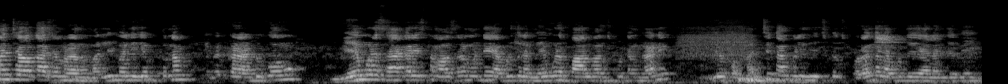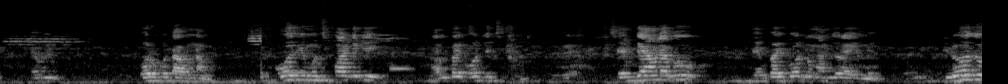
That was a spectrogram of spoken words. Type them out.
మంచి అవకాశం రాదు. మళ్ళీ మళ్ళీ చెప్తున్నాం. మేము ఎక్కడ అడ్డుకోము. మేము కూడా సహకరిస్తాం అవసరం ఉంటే అభివృద్ధిలో మేము కూడా పాలు పంచుకుంటాం కానీ ఈ యొక్క మంచి కంపెనీ తీసుకొచ్చి కొడంగల్ అభివృద్ధి చేయాలని చెప్పి మేము కోరుకుంటా ఉన్నాం. పోజీ మున్సిపాలిటీకి నలభై కోట్లు ఇచ్చినాం. చెక్ డ్యామ్లకు డెబ్బై కోట్లు మంజూరు అయింది ఈరోజు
